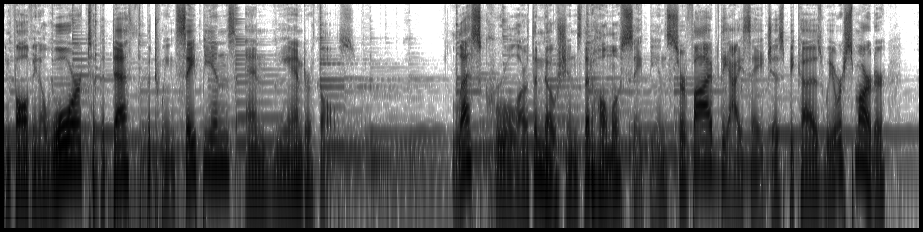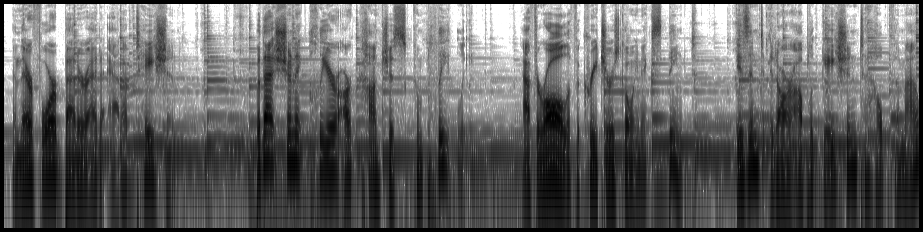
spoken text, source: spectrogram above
involving a war to the death between sapiens and Neanderthals. Less cruel are the notions that Homo sapiens survived the ice ages because we were smarter and therefore better at adaptation. But that shouldn't clear our conscience completely. After all, if a creature is going extinct, isn't it our obligation to help them out?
